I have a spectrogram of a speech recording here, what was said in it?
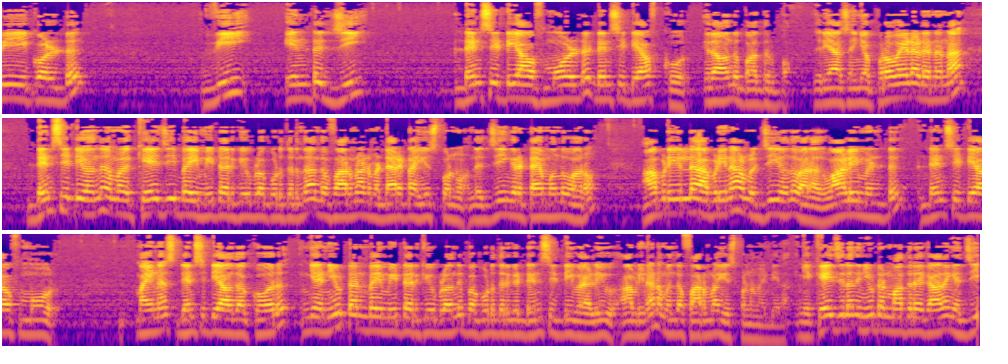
P equal to V into G density of mould density of core இதை வந்து பார்த்துருப்போம். சரியா? ஸோ இங்கே ப்ரொவைடட் என்னன்னா டென்சிட்டி வந்து நம்ம கேஜி பை மீட்டர் கியூப்ல கொடுத்துருந்தா அந்த ஃபார்முலா நம்ம டைரக்டா யூஸ் பண்ணுவோம். இந்த ஜிங்கிற டைம் வந்து வரும். அப்படி இல்லை அப்படின்னா நம்மளுக்கு ஜி வந்து வராது. Volume into density of mould minus density of the core இங்க நியூட்டன் பை மீட்டர் கியூப்ல வந்து இப்ப கொடுத்துருக்கு டென்சிட்டி வேல்யூ அப்படின்னா நம்ம இந்த ஃபார்முலா யூஸ் பண்ண வேண்டியதான் இங்க கேஜில இருந்து நியூட்டன் மாத்திரக்காக இங்க ஜி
